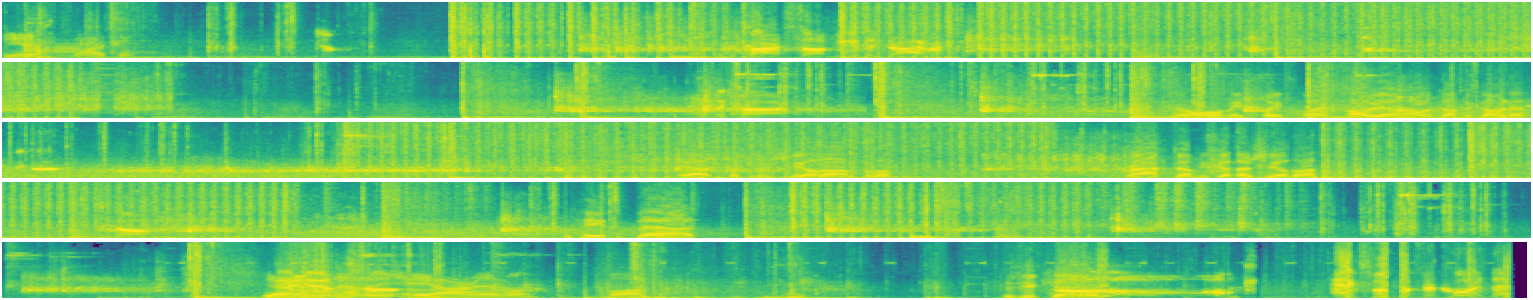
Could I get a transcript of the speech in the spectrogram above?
Yeah, mark him. Yep. The car stopped. You get the driver. Hit the car. They won't need police lights. Oh yeah, helicopter coming in. Yeah, took some shield off of him. Cracked him, he's got no shield left. Hate that. Yeah, anyone have any AR ammo? Fuck. Did you kill him? Oh, okay. Xbox record that.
